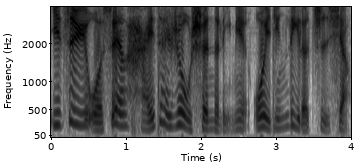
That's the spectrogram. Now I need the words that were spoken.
以至于我虽然还在肉身的里面，我已经立了志向。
